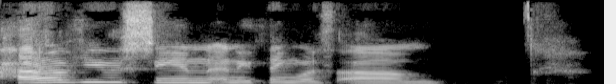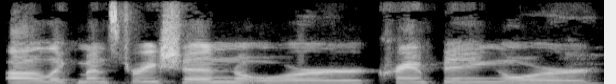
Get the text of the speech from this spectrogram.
how have you seen anything with um, uh, like menstruation or cramping or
